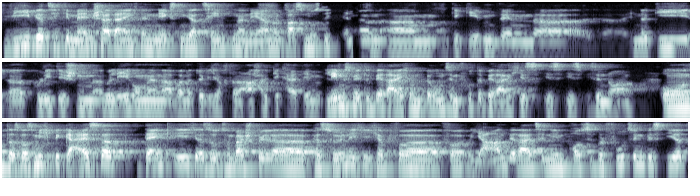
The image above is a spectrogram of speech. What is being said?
wie wird sich die Menschheit eigentlich in den nächsten Jahrzehnten ernähren und was muss sich ändern, ähm, gegeben den äh, energiepolitischen Überlegungen, aber natürlich auch der Nachhaltigkeit im Lebensmittelbereich und bei uns im Futterbereich ist, ist, ist, ist enorm. Und das, was mich begeistert, denke ich, also zum Beispiel äh, persönlich, ich habe vor, vor Jahren bereits in Impossible Foods investiert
